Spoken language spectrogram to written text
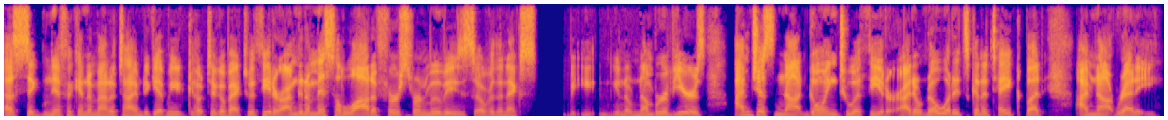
a significant amount of time to get me go, to go back to a theater. I'm going to miss a lot of first run movies over the next you know number of years. I'm just not going to a theater. I don't know what it's going to take, but I'm not ready.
